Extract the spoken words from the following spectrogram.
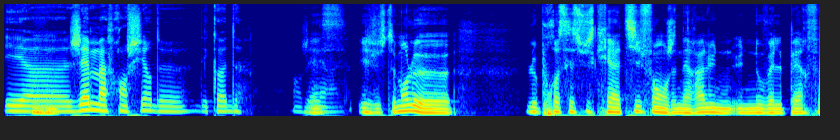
Et euh, mhm. j'aime m'affranchir de, des codes en général. Et justement le Le processus créatif, en général, une, nouvelle perf,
